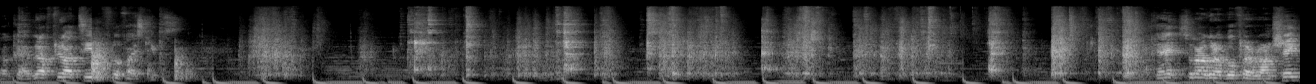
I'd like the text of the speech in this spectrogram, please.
Okay, I'm gonna fill our tea full of ice cubes. So now I'm gonna go for a round shake.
